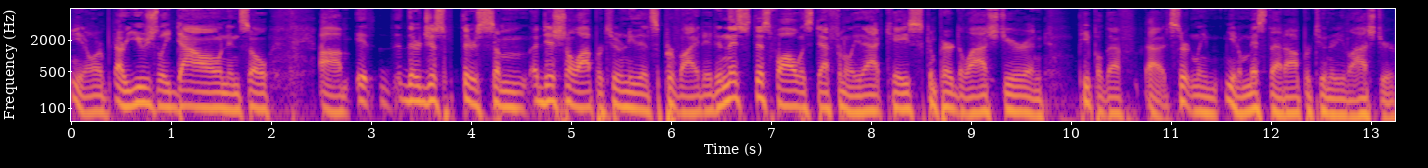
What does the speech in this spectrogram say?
you know, are, are usually down. And so, um, it, there just, there's some additional opportunity that's provided. And this, this fall was definitely that case compared to last year. And, people def uh, certainly you know missed that opportunity last year.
